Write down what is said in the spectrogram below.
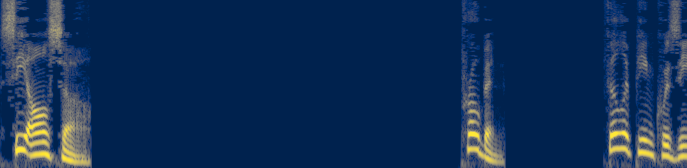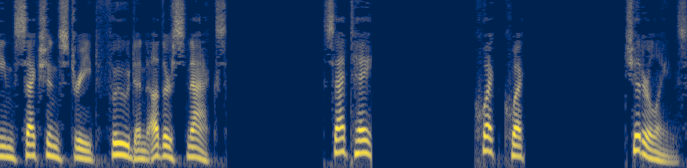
See also Proben Philippine cuisine section Street food and other snacks. Satay. Kwek kwek. Chitterlings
